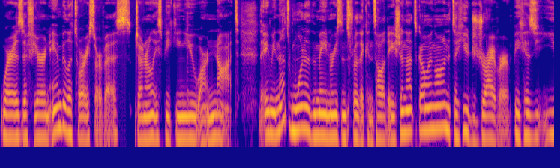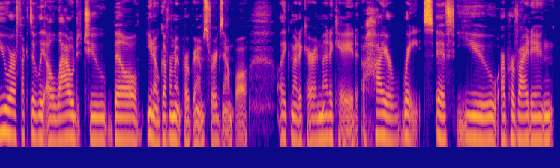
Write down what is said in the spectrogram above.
Whereas if you're an ambulatory service, generally speaking, you are not. I mean, that's one of the main reasons for the consolidation that's going on. It's a huge driver because you are effectively allowed to bill, you know, government programs, for example, like Medicare and Medicaid, higher rates if you are providing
